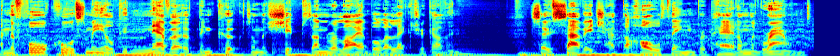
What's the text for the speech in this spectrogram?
and the four course meal could never have been cooked on the ship's unreliable electric oven. So Savage had the whole thing prepared on the ground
